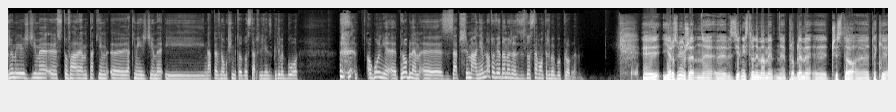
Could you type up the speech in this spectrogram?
że my jeździmy e, z towarem takim, e, jakim jeździmy i na pewno musimy to dostarczyć, więc gdyby było ogólnie e, problem e, z zatrzymaniem, no to wiadomo, że z dostawą też by był problem. E, Ja rozumiem, że m, e, z jednej strony mamy m, problemy e, czysto takie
